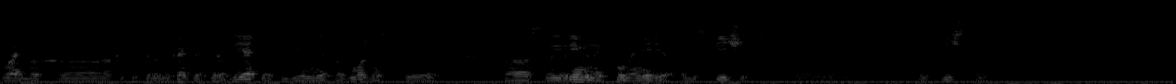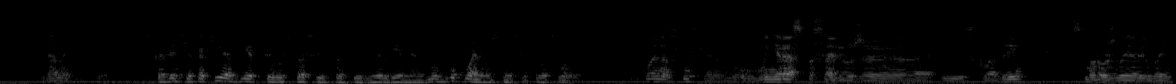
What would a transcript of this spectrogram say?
свадьбах, э, каких-то развлекательных мероприятиях, где нет возможности э, своевременно и в полной мере обеспечить электричеством данное предприятие. Скажите, а какие объекты вы спасли в последнее время, ну, в буквальном смысле этого слова? В буквальном смысле, ну, мы не раз спасали уже и склады с мороженой рыбой,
